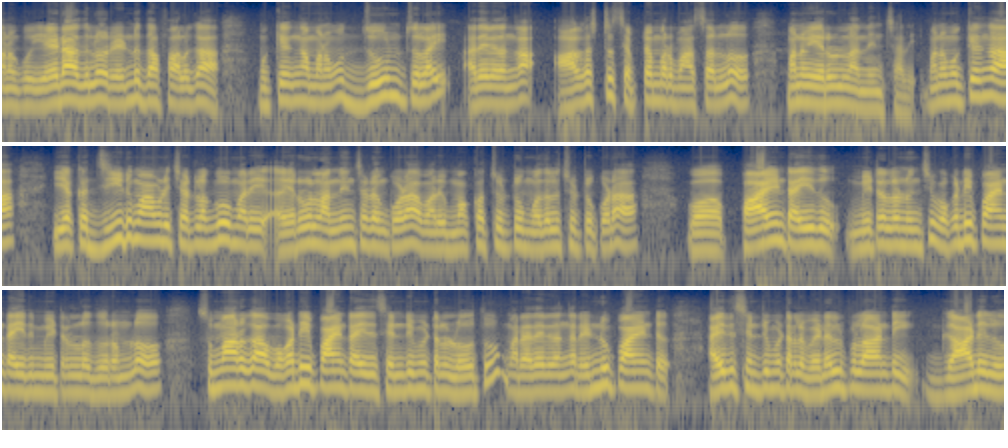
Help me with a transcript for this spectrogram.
మనకు ఏడాదిలో రెండు దఫాలుగా ముఖ్యంగా మనము జూన్ జూలై అదేవిధంగా ఆగస్టు సెప్టెంబర్ మాసాల్లో మనం ఎరువులను అందించాలి. మనం ముఖ్యంగా ఈ యొక్క జీడి మామిడి చెట్లకు మరి ఎరువులను అందించడం కూడా మరి మొక్క చుట్టూ మొదల చుట్టూ కూడా పాయింట్ ఐదు మీటర్ల నుంచి ఒకటి పాయింట్ ఐదు మీటర్ల దూరంలో సుమారుగా ఒకటి పాయింట్ ఐదు సెంటీమీటర్ల లోతు మరి అదేవిధంగా రెండు పాయింట్ ఐదు సెంటీమీటర్ల వెడల్పు లాంటి గాడిలు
